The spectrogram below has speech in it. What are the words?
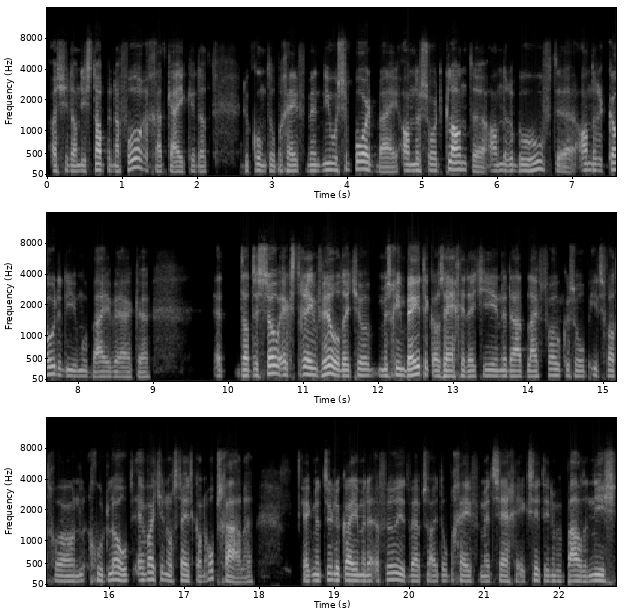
als je dan die stappen naar voren gaat kijken, dat er komt op een gegeven moment nieuwe support bij, ander soort klanten, andere behoeften, andere code die je moet bijwerken. Het, dat is zo extreem veel dat je misschien beter kan zeggen dat je inderdaad blijft focussen op iets wat gewoon goed loopt en wat je nog steeds kan opschalen. Kijk, natuurlijk kan je met een affiliate website op een gegeven moment zeggen: ik zit in een bepaalde niche.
